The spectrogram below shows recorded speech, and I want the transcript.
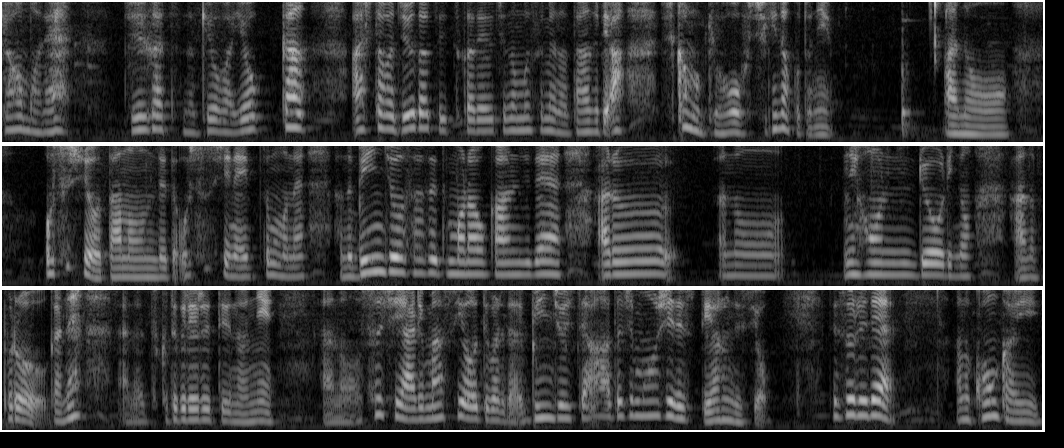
今日もね、10月の今日は4日、明日は10月5日でうちの娘の誕生日。あ、しかも今日不思議なことに、あの、お寿司を頼んでて、お寿司ね、いつもね、あの、便乗させてもらう感じで、ある、あの、日本料理のあのプロがね、あの作ってくれるっていうのに、あの、寿司ありますよって言われたら便乗して、あ、私も欲しいですってやるんですよ。で、それで、あの、今回、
